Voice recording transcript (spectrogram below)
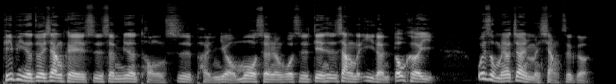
批评的对象可以是身边的同事、朋友、陌生人，或是电视上的艺人都可以。为什么要叫你们想这个？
